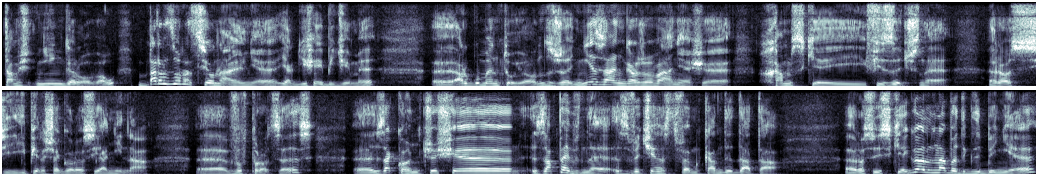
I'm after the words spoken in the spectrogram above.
tam nie ingerował. Bardzo racjonalnie, jak dzisiaj widzimy, e, argumentując, że niezaangażowanie się chamskie i fizyczne Rosji i pierwszego Rosjanina e, w proces zakończy się zapewne zwycięstwem kandydata rosyjskiego, ale nawet gdyby nie,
